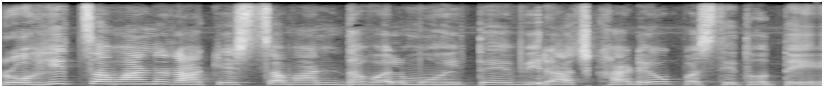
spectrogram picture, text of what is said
रोहित चव्हाण राकेश चव्हाण धवल मोहिते विराज खाडे उपस्थित होते.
